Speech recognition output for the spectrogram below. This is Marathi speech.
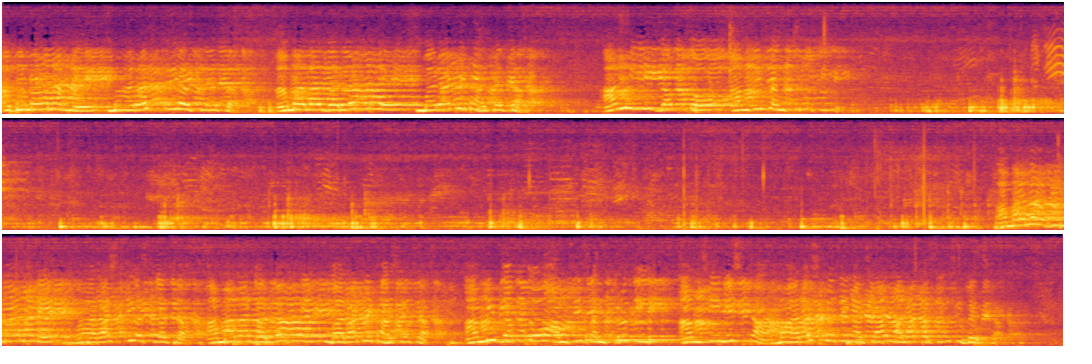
अभिमान आहे महाराष्ट्रीय असल्याचा. आम्हाला गर्व आहे मराठी भाषेचा. आम्ही जपतो आमची संस्कृती. आम्हाला अभिमान आहे महाराष्ट्रीय असल्याचा. आम्हाला गर्व आहे मराठी भाषेचा. आम्ही जपतो आमची संस्कृती. आमची निष्ठा महाराष्ट्र दिनाच्या मनापासून शुभेच्छा.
